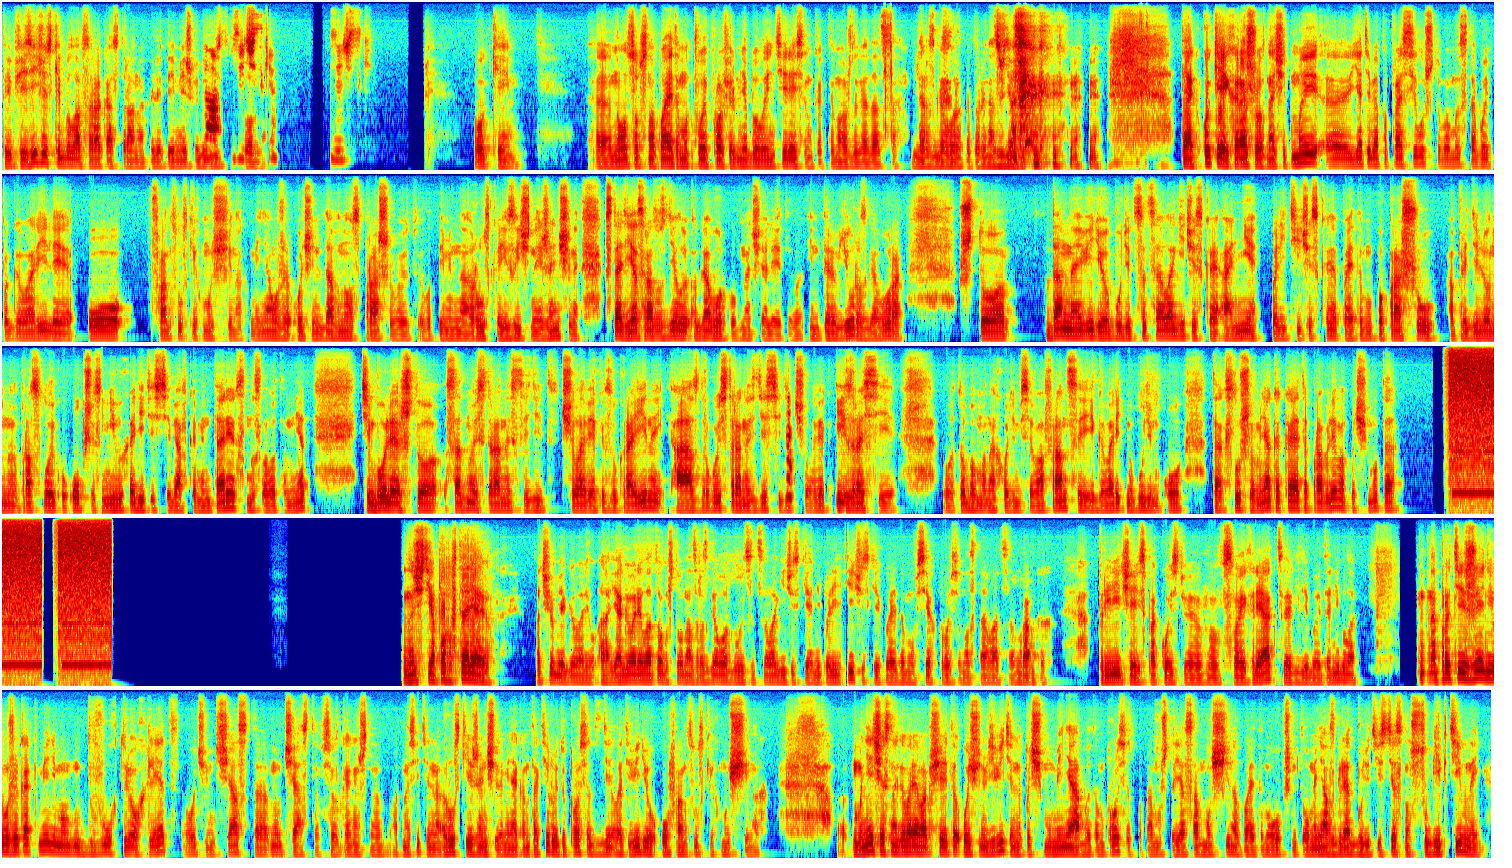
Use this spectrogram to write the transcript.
Ты физически была в 40 странах или ты имеешь в виду Да, физически. Физически. Окей. Э, Ну вот, собственно, поэтому твой профиль мне был интересен, как ты можешь догадаться, для разговора, который нас ждет. Так, окей, хорошо. Значит, мы, э, я тебя попросил, чтобы мы с тобой поговорили о французских мужчинах. Меня уже очень давно спрашивают вот именно русскоязычные женщины. Кстати, я сразу сделаю оговорку в начале этого интервью, разговора, что Данное видео будет социологическое, а не политическое, поэтому попрошу определенную прослойку общества не выходить из себя в комментариях, смысла в этом нет. Тем более, что с одной стороны сидит человек из Украины, а с другой стороны здесь сидит человек из России. Вот оба мы находимся во Франции, и говорить мы будем о... Так, слушай, у меня какая-то проблема, почему-то Значит, я повторяю, о чем я говорил. А, я говорил о том, что у нас разговор будет социологический, а не политический, поэтому всех просим оставаться в рамках приличия и спокойствия в, в своих реакциях, где бы это ни было. На протяжении уже как минимум двух-трех лет очень часто, ну часто, все, конечно, относительно, русские женщины меня контактируют и просят сделать видео о французских мужчинах. Мне, честно говоря, вообще это очень удивительно, почему меня об этом просят, потому что я сам мужчина, поэтому, в общем-то, у меня взгляд будет, естественно, субъективный,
